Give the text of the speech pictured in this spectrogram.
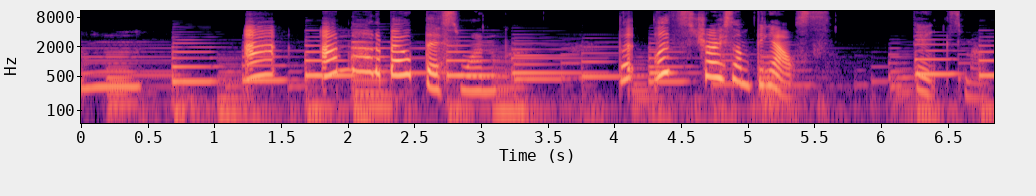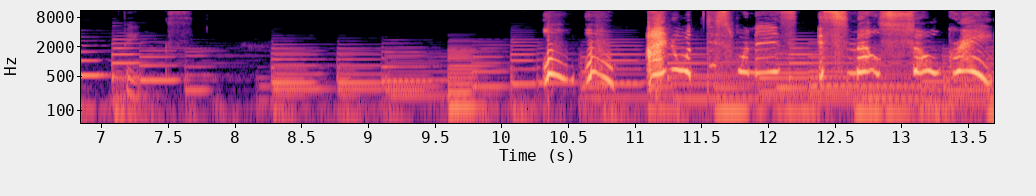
Mm, I, I'm not about this one. Let, let's try something else. Thanks, Mom. Thanks. Ooh, ooh, I know what this one is. It smells so great.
